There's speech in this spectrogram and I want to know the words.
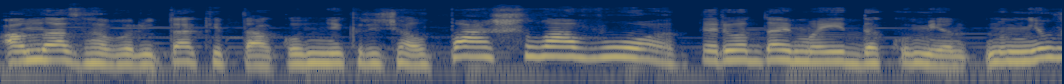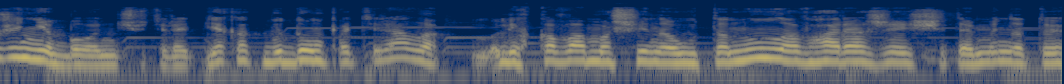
А нас, говорю, так и так. Он мне кричал, пошла вон. Я говорю, отдай мои документы. Ну, мне уже не было ничего терять. Я как бы дом потеряла, легковая машина утонула в гараже, считай, мы на той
